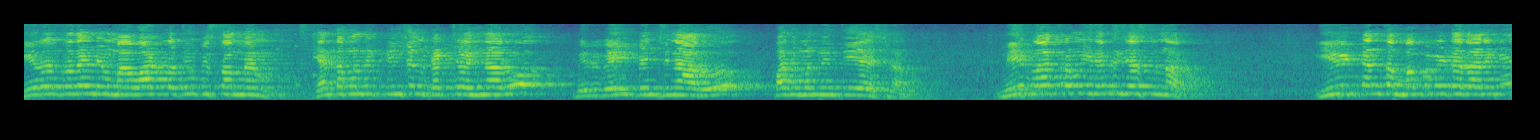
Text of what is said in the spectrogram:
ఈరోజు పదండి మా వాటిలో చూపిస్తాం మేము. ఎంతమందికి పెన్షన్ కట్ చేసినారు? మీరు వెయ్యి పెంచినారు పది మందిని తీసేసినారు. మీరు మాత్రం ఇది ఎందుకు చేస్తున్నారు? వీటంతా మబ్బు పెట్టేదానికి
